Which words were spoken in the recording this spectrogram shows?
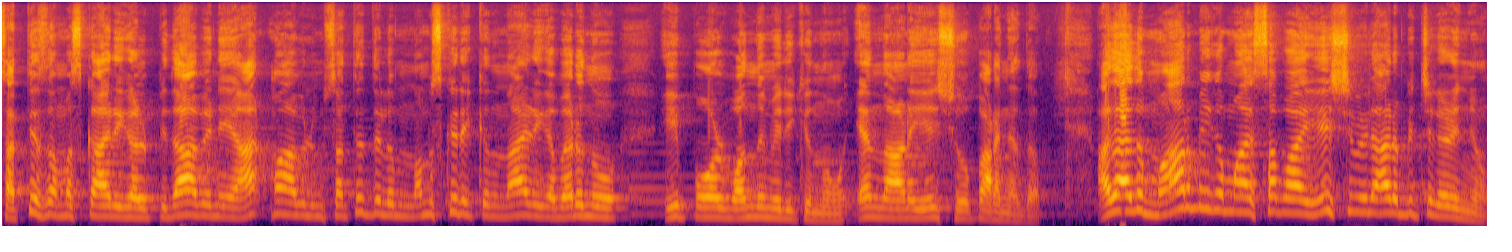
സത്യസംസ്കാരികൾ പിതാവിനെ ആത്മാവിലും സത്യത്തിലും നമസ്കരിക്കുന്ന നാഴിക വരുന്നു. ഇപ്പോൾ വന്നുമിരിക്കുന്നു എന്നാണ് യേശു പറഞ്ഞത്. അതായത് മാർമികമായ സഭ യേശുവിൽ ആരംഭിച്ചു കഴിഞ്ഞു.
